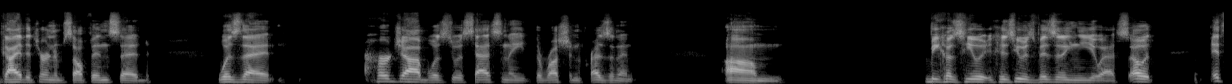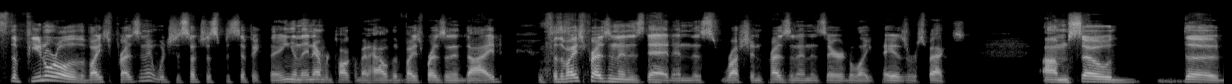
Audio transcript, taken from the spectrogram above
guy that turned himself in said was that her job was to assassinate the Russian president um because he because he was visiting the US. Oh, it- it's the funeral of the vice president, which is such a specific thing and they never talk about how the vice president died. But the vice president is dead and this Russian president is there to like pay his respects. Um so the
